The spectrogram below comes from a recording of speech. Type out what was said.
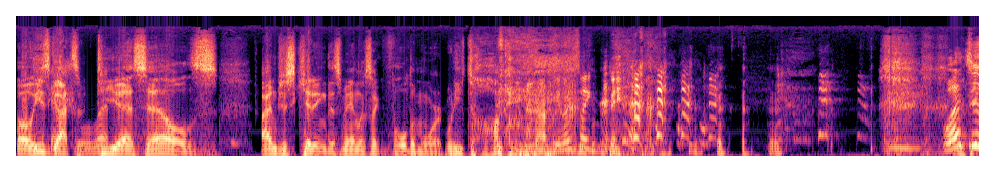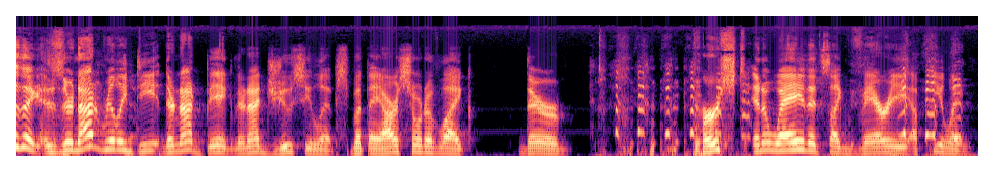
Oh, he's got some Sexual lip. DSLs. I'm just kidding. This man looks like Voldemort. What are you talking about? He looks like Well, that's the thing is they're not really deep. They're not big. They're not juicy lips, but they are sort of like they're pursed in a way that's like very appealing.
